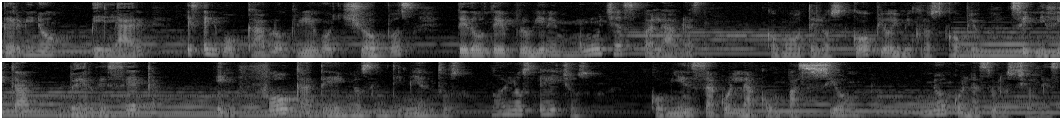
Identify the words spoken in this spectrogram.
término velar es el vocablo griego chopos, de donde provienen muchas palabras como telescopio y microscopio. Significa ver de cerca. Enfócate en los sentimientos, no en los hechos. Comienza con la compasión, no con las soluciones.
